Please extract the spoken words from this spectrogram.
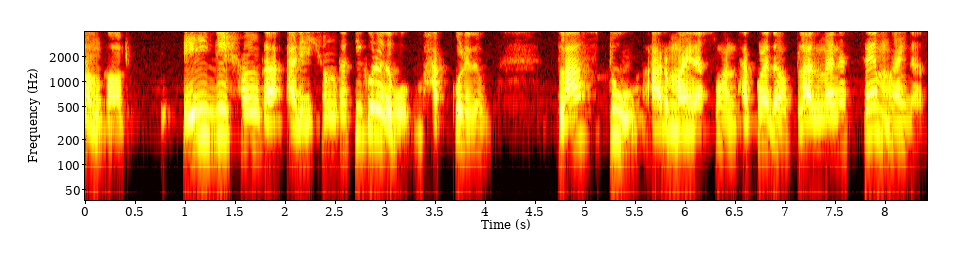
সংখ্যা হবে? এই যে সংখ্যা আর এই সংখ্যা কি করে দেবো? ভাগ করে দেবো। প্লাস টু আর মাইনাস ওয়ান ভাগ করে দাও। প্লাস মাইনাস সে মাইনাস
